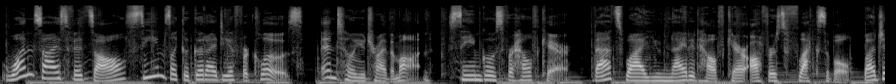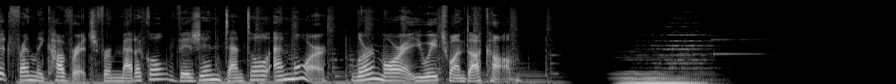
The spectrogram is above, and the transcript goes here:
One size fits all seems like a good idea for clothes until you try them on. Same goes for healthcare. That's why United Healthcare offers flexible, budget friendly coverage for medical, vision, dental, and more. Learn more at uh1.com.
